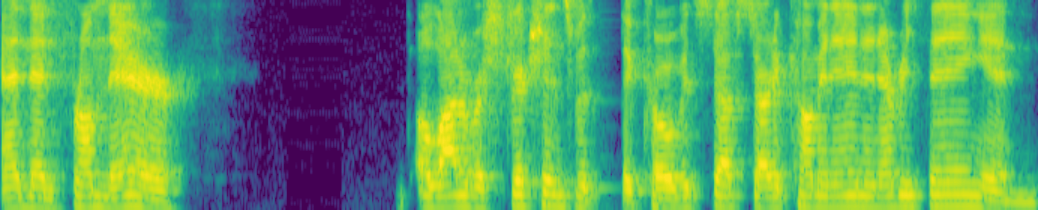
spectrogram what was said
and then from there a lot of restrictions with the COVID stuff started coming in and everything. And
